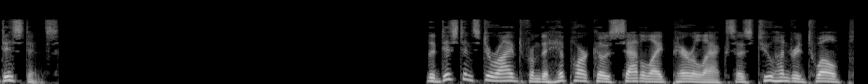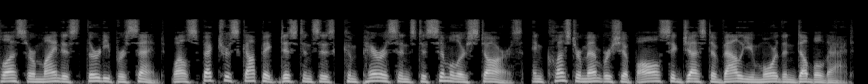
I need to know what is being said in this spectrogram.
Distance The distance derived from the Hipparcos satellite parallax is 212 plus or minus 30%, while spectroscopic distances, comparisons to similar stars, and cluster membership all suggest a value more than double that.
